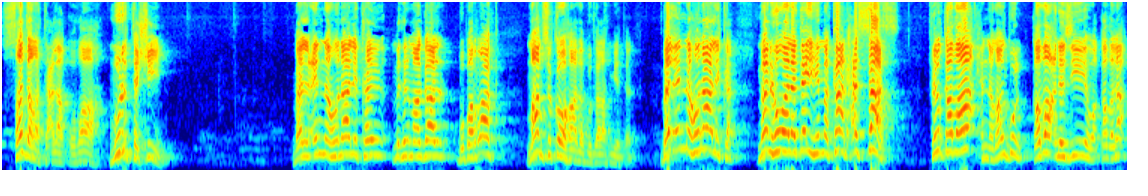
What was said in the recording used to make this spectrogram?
صدرت على قضاه مرتشين. بل إن هنالك مثل ما قال أبو براك ما مسكوه هذا أبو 300 ألف. بل إن هنالك من هو لديه مكان حساس في القضاء. إحنا ما نقول قضاء نزيه وقضاء لا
